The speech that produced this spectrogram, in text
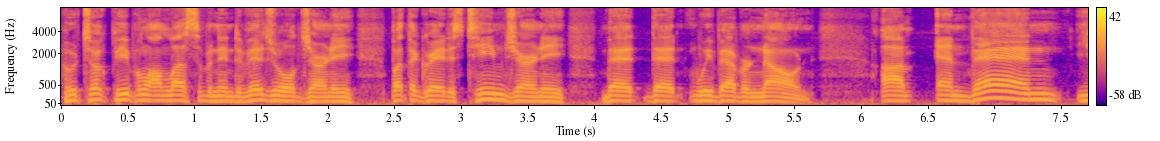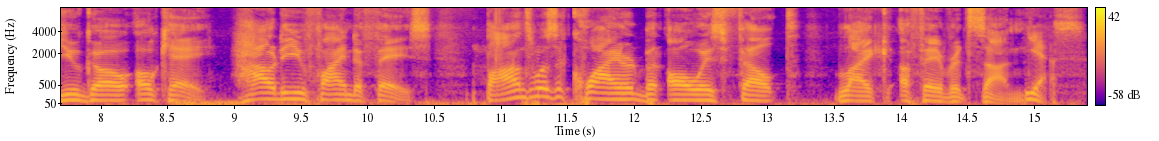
who took people on less of an individual journey, but the greatest team journey that that we've ever known. Um, and then you go, okay, how do you find a face? Bonds was acquired, but always felt like a favorite son. Yes.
